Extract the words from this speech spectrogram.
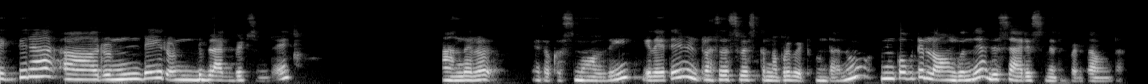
దగ్గర రెండే రెండు బ్లాక్ బెడ్స్ ఉంటాయి. అందులో ఇది ఒక స్మాల్ది. ఇదైతే డ్రెస్సెస్ వేసుకున్నప్పుడు పెట్టుకుంటాను. ఇంకొకటి లాంగ్ ఉంది అది శారీస్ మీద పెడతా ఉంటాను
